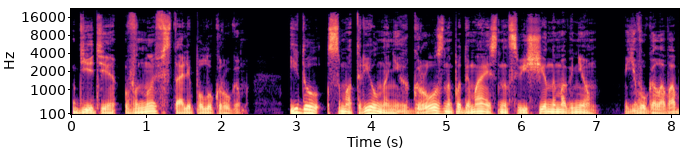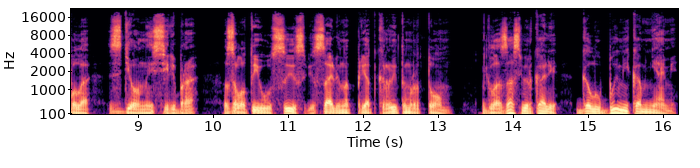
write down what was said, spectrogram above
Дети вновь встали полукругом. Идол смотрел на них, грозно подымаясь над священным огнем. Его голова была сделана из серебра. Золотые усы свисали над приоткрытым ртом. Глаза сверкали голубыми камнями.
